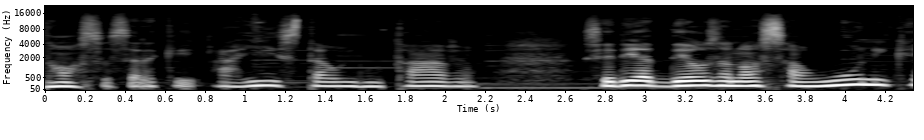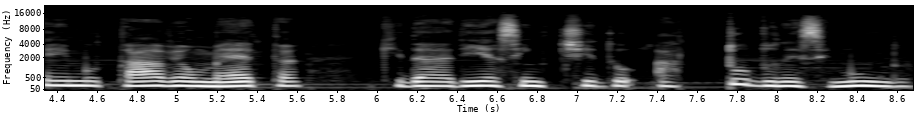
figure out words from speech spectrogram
Nossa, será que aí está o imutável? Seria Deus a nossa única e imutável meta que daria sentido a tudo nesse mundo?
